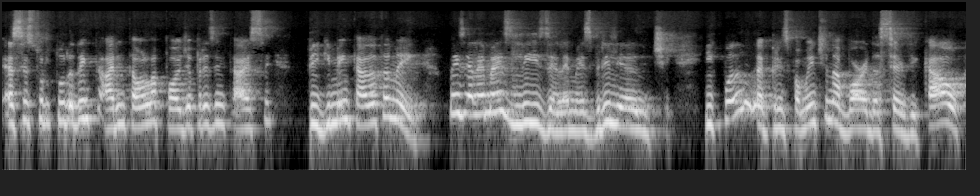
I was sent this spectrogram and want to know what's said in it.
essa estrutura dentária. Então, ela pode apresentar-se pigmentada também. Mas ela é mais lisa, ela é mais brilhante. E quando é principalmente na borda cervical,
